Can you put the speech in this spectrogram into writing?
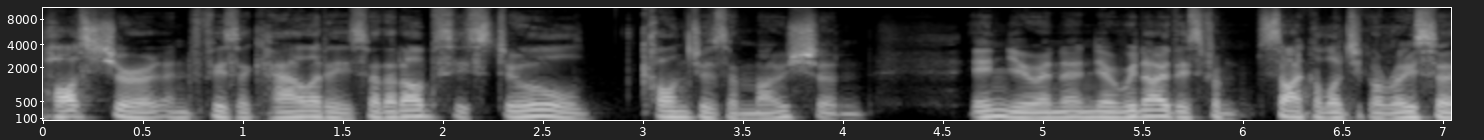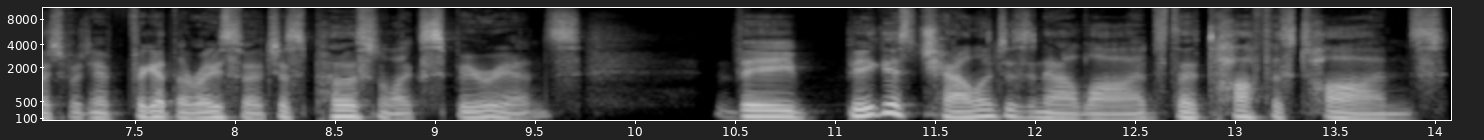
posture and physicality. So that obviously still conjures emotion in you. And, and you know, we know this from psychological research, but you know, forget the research, just personal experience. The biggest challenges in our lives, the toughest times,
